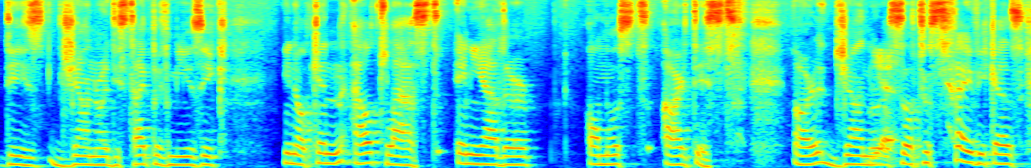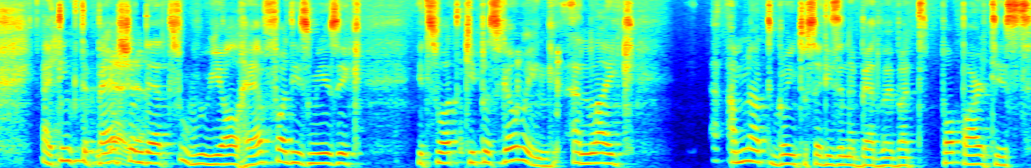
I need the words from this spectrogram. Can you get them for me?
this genre, this type of music, you know, can outlast any other almost artist or genre, Yeah. so to say, because I think the passion yeah. that we all have for this music, it's what keeps us going. And like, I'm not going to say this in a bad way, but pop artists,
